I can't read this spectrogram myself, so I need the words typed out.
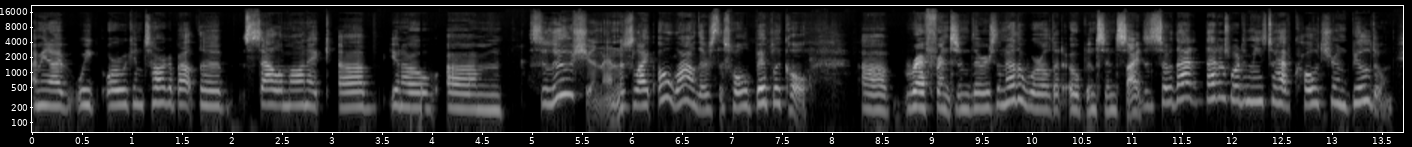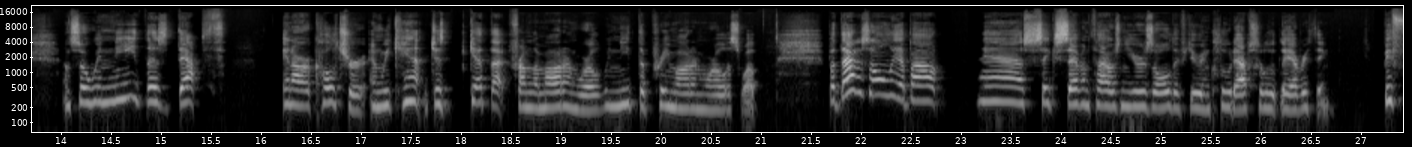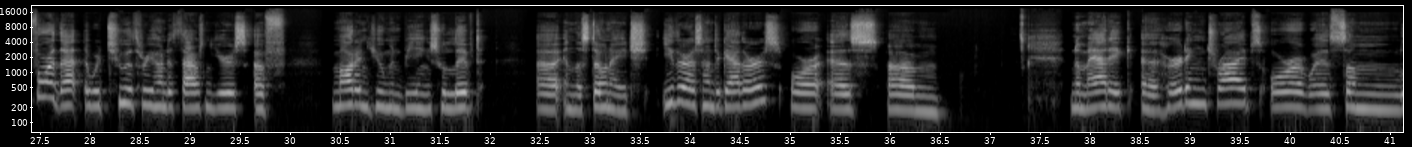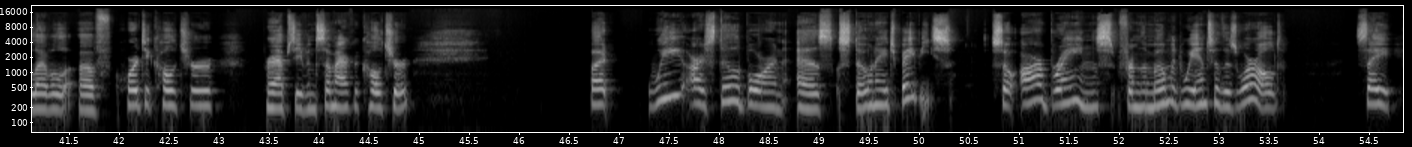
I mean I we or we can talk about the Salomonic uh, you know, um, solution. And it's like, oh wow, there's this whole biblical uh, reference, and there is another world that opens inside. And so that that is what it means to have culture and Bildung. And so we need this depth in our culture, and we can't just get that from the modern world. We need the pre-modern world as well. But that is only about eh, six, seven thousand years old if you include absolutely everything. Before that, there were two or three hundred thousand years of modern human beings who lived uh, in the Stone Age, either as hunter-gatherers or as um, nomadic uh, herding tribes or with some level of horticulture, perhaps even some agriculture. But we are still born as Stone Age babies. So our brains, from the moment we enter this world, say,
